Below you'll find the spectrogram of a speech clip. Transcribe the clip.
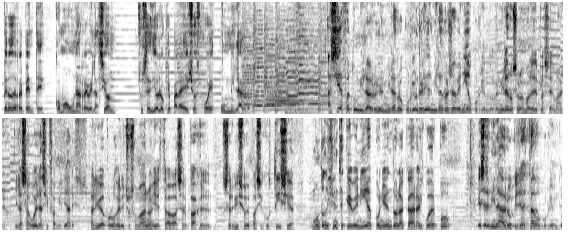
Pero de repente, como una revelación, sucedió lo que para ellos fue un milagro. Hacía falta un milagro y el milagro ocurrió. En realidad el milagro ya venía ocurriendo. El milagro son las madres de Plaza de Mayo y las abuelas y familiares. La Liga por los Derechos Humanos y estaba CERPAJ, el Servicio de Paz y Justicia. Un montón de gente que venía poniendo la cara, el cuerpo. Es el milagro que ya estaba ocurriendo.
